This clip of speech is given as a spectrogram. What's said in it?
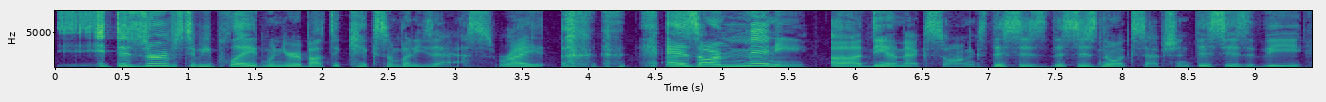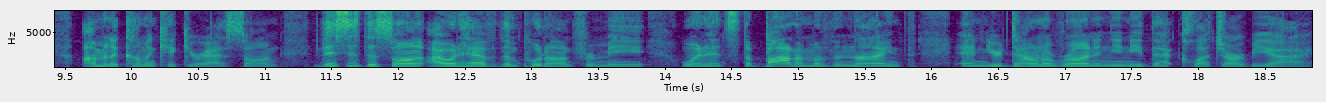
it deserves to be played when you're about to kick somebody's ass, right? As are many uh, DMX songs. This is this is no exception. This is the I'm gonna come and kick your ass song. This is the song I would have them put on for me when it's the bottom of the ninth and you're down a run and you need that clutch RBI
